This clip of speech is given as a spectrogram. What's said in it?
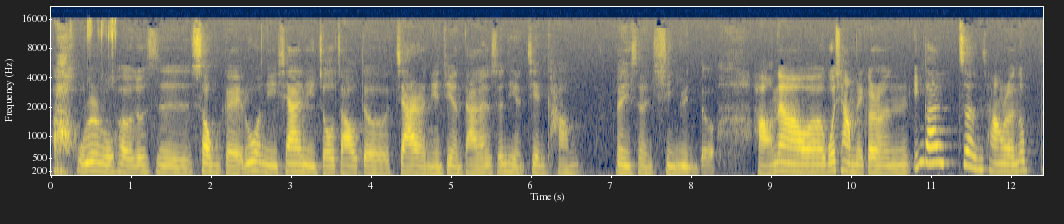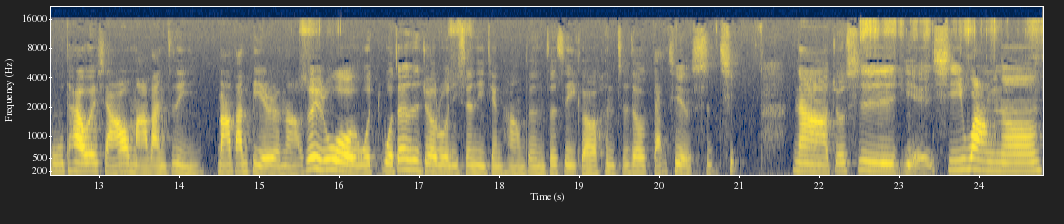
啊，无论如何，就是送给如果你现在你周遭的家人年纪很大，但是身体很健康，那你是很幸运的。好，那我想每个人应该正常人都不太会想要麻烦自己、麻烦别人啊。所以，如果我我真的是觉得，如果你身体健康，真的这是一个很值得感谢的事情。那就是也希望呢，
